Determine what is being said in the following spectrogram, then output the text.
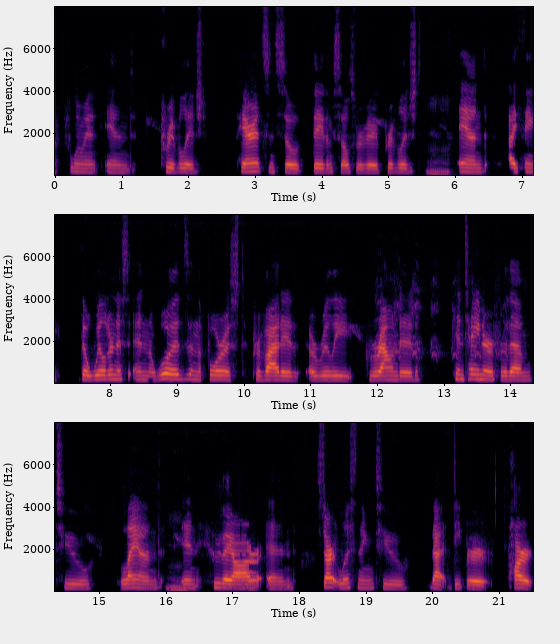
affluent and privileged parents. And so they themselves were very privileged. Mm. And I think the wilderness and the woods and the forest provided a really grounded container for them to land mm. in who they are and start listening to that deeper part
